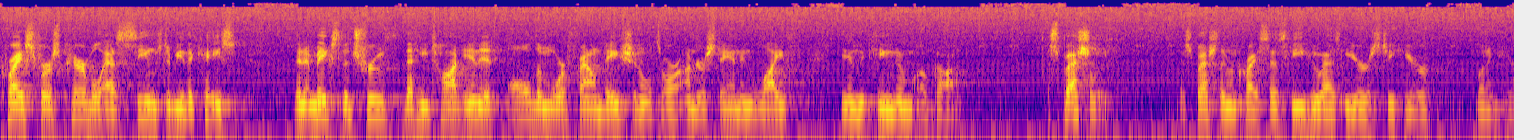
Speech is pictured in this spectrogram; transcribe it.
Christ's first parable, as seems to be the case, then it makes the truth that he taught in it all the more foundational to our understanding life in the kingdom of God. Especially, especially when Christ says, He who has ears to hear, let him hear.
